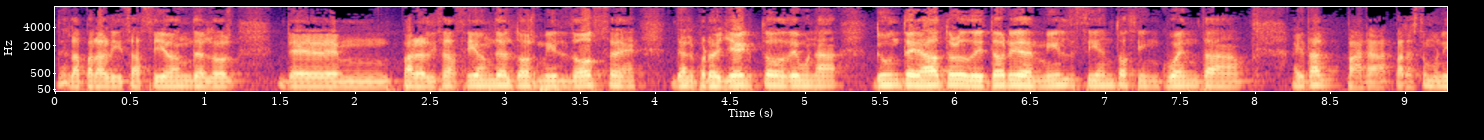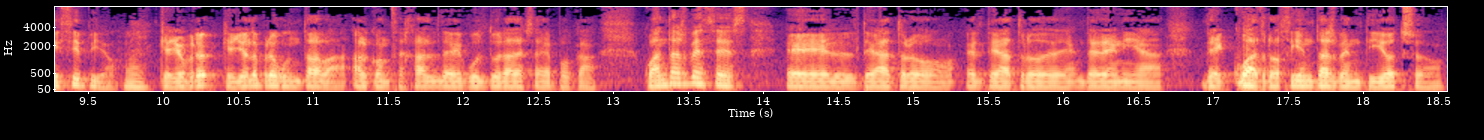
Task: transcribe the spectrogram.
de la paralización de los de mm, paralización del 2012, del proyecto de una de un teatro auditorio de 1150 y tal para, para este municipio, Ah. que yo que yo le preguntaba al concejal de cultura de esa época, ¿cuántas veces el teatro el teatro de, de Denia de 428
